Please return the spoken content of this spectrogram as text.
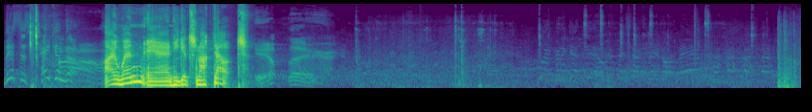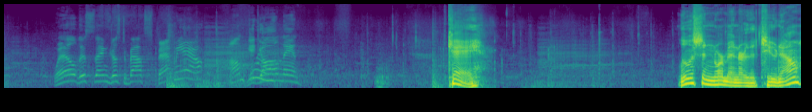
This is taking the. I win, and he gets knocked out. Yep, there. Well, this thing just about spat me out. I'm Get through. gone then. Okay. Lewis and Norman are the two now.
